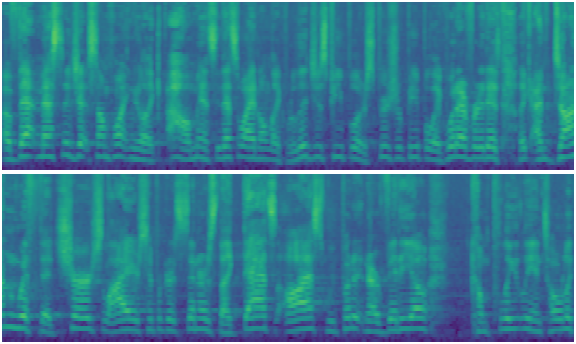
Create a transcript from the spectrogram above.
of that message at some point, and you're like, oh man, see, that's why I don't like religious people or spiritual people, like whatever it is. Like, I'm done with the church, liars, hypocrites, sinners. Like, that's us. We put it in our video completely and totally.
